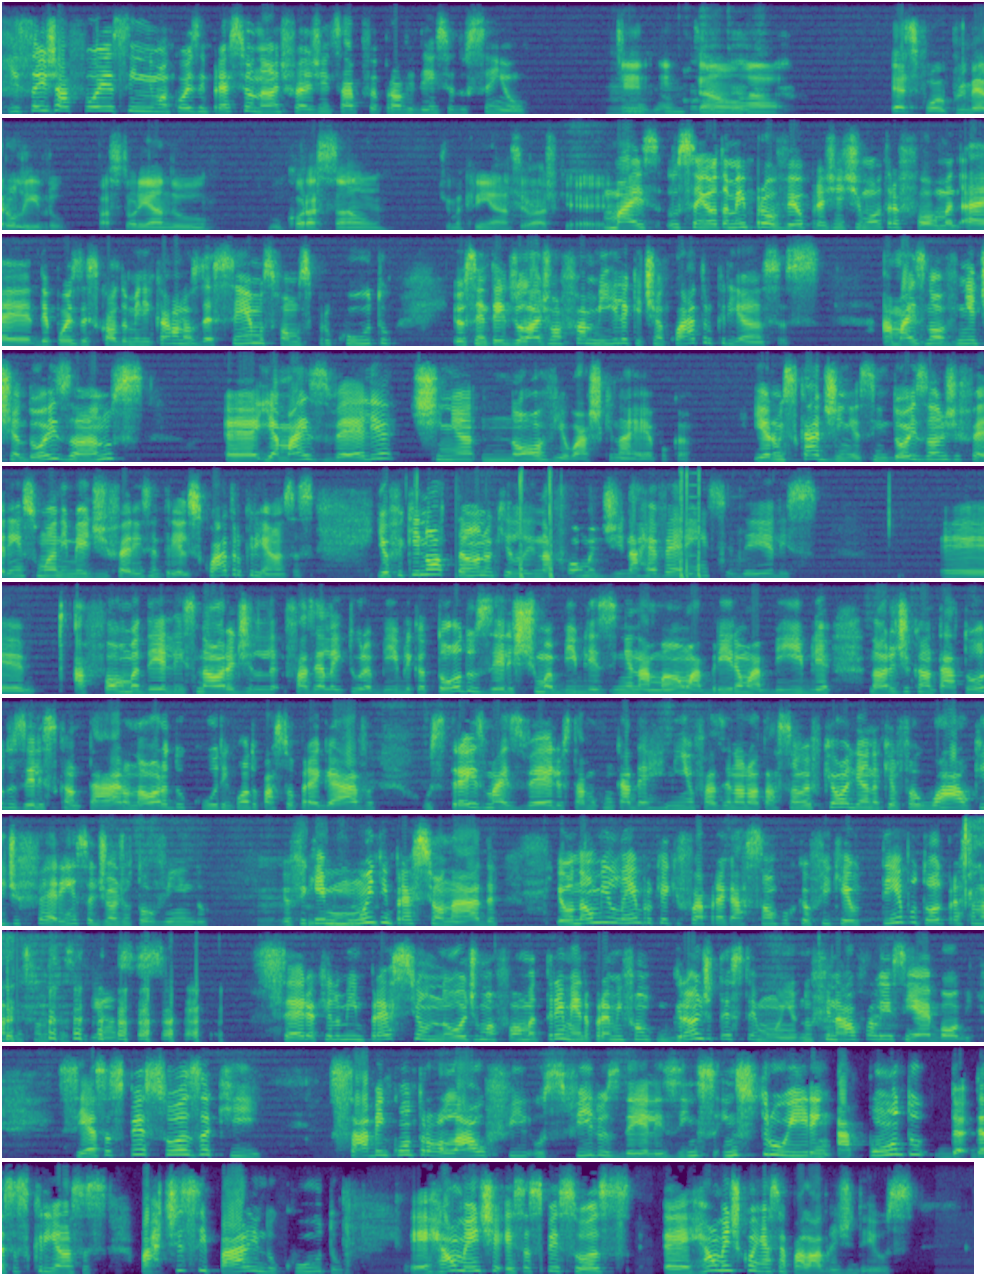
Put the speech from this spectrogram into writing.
Isso aí já foi assim, uma coisa impressionante. Foi, a gente sabe que foi providência do Senhor. Hum, E- então, ah, esse foi o primeiro livro, Pastoreando o Coração de uma Criança, eu acho que é. Mas o Senhor também proveu pra gente de uma outra forma. É, depois da escola dominical, nós descemos, fomos pro culto. Eu sentei do lado de uma família que tinha quatro crianças. A mais novinha tinha dois anos é, e a mais velha tinha nove, eu acho que na época. E era uma escadinha, assim, dois anos de diferença, um ano e meio de diferença entre eles, quatro crianças. E eu fiquei notando aquilo ali na forma de, na reverência deles, é, a forma deles na hora de fazer a leitura bíblica, todos eles tinham uma bíbliazinha na mão, abriram a Bíblia, na hora de cantar, todos eles cantaram, na hora do culto, enquanto o pastor pregava, os três mais velhos estavam com um caderninho fazendo anotação, eu fiquei olhando aquilo e falei, uau, que diferença de onde eu tô vindo. Eu fiquei muito impressionada. Eu não me lembro o que, que foi a pregação, porque eu fiquei o tempo todo prestando atenção nessas crianças. Sério, aquilo me impressionou de uma forma tremenda. Para mim foi um grande testemunho. No final eu falei assim: é, Bob, se essas pessoas aqui sabem controlar fi- os filhos deles, ins- instruírem a ponto de- dessas crianças participarem do culto, é, realmente essas pessoas é, realmente conhecem a palavra de Deus.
